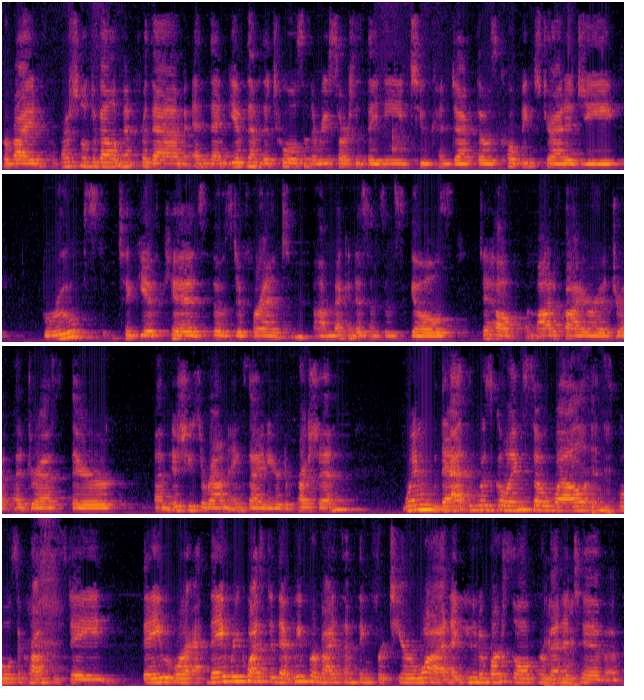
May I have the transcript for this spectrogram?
provide professional development for them and then give them the tools and the resources they need to conduct those coping strategy groups to give kids those different um, mechanisms and skills to help modify or address, address their um, issues around anxiety or depression. When that was going so well in schools across the state, they were they requested that we provide something for tier one, a universal preventative mm-hmm.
